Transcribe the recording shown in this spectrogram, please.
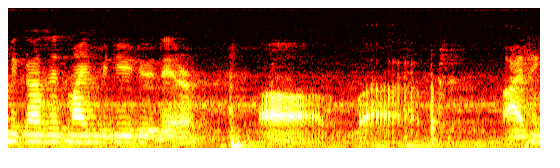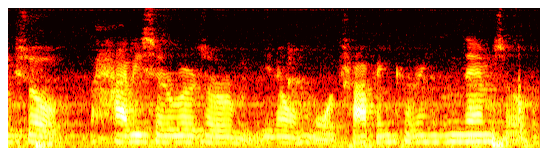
because it might be due to their uh, uh, I think so. Heavy servers or you know more traffic coming in them. So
